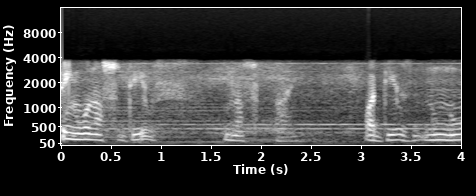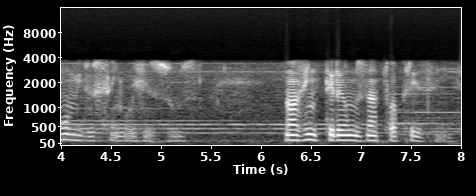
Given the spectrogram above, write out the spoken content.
Senhor nosso Deus e nosso Pai, ó Deus, no nome do Senhor Jesus, nós entramos na tua presença.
